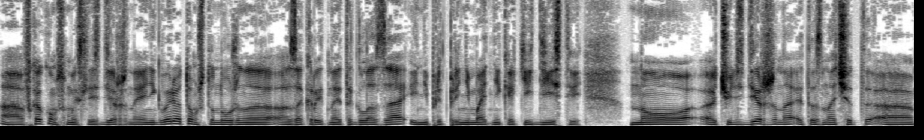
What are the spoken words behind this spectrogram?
А в каком смысле сдержанно? Я не говорю о том, что нужно закрыть на это глаза и не предпринимать никаких действий. Но э, чуть сдержанно это значит э,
